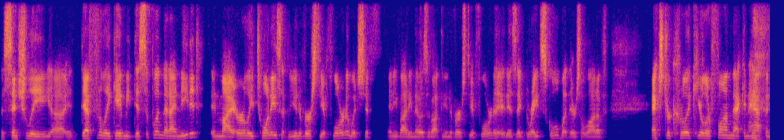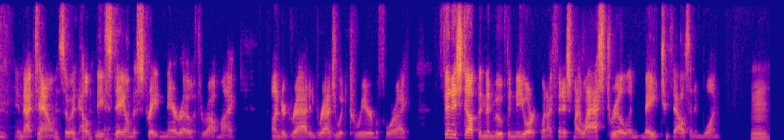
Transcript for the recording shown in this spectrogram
essentially uh, it definitely gave me discipline that I needed in my early 20s at the University of Florida. Which, if anybody knows about the University of Florida, it is a great school, but there's a lot of extracurricular fun that can happen in that town. So it helped me stay on the straight and narrow throughout my undergrad and graduate career before I finished up and then moved to New York when I finished my last drill in May 2001. Mm,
